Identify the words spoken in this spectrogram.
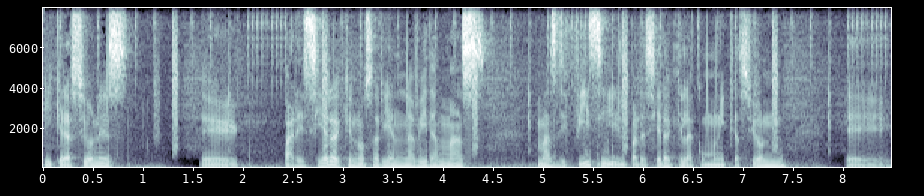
y creaciones eh, pareciera que nos harían la vida más, más difícil, pareciera que la comunicación eh,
